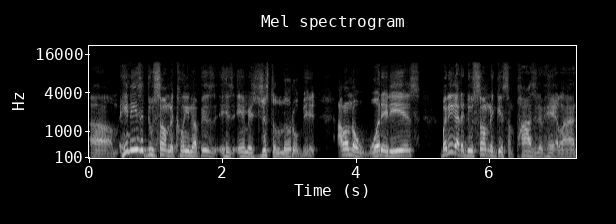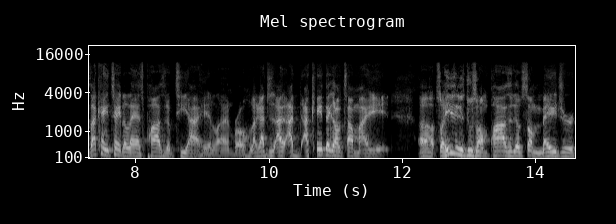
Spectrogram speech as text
Um, he needs to do something to clean up his his image just a little bit. I don't know what it is, but he got to do something to get some positive headlines. I can't take the last positive T.I. headline, bro. Like I just I I, I can't think off the top of my head. Uh, so he needs to do something positive, something major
